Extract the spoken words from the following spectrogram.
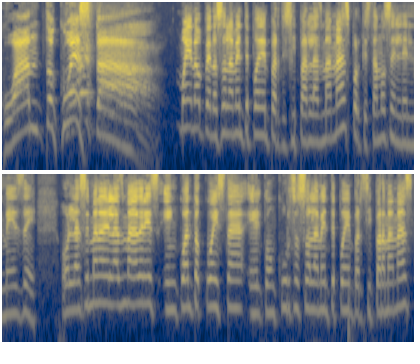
¿Cuánto cuesta? Bueno, pero solamente pueden participar las mamás porque estamos en el mes de o la semana de las madres. En cuánto cuesta el concurso solamente pueden participar mamás,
